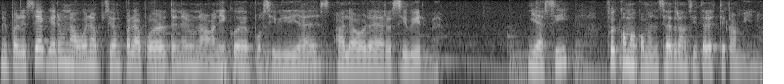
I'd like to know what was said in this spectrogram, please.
Me parecía que era una buena opción para poder tener un abanico de posibilidades a la hora de recibirme. Y así fue como comencé a transitar este camino.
